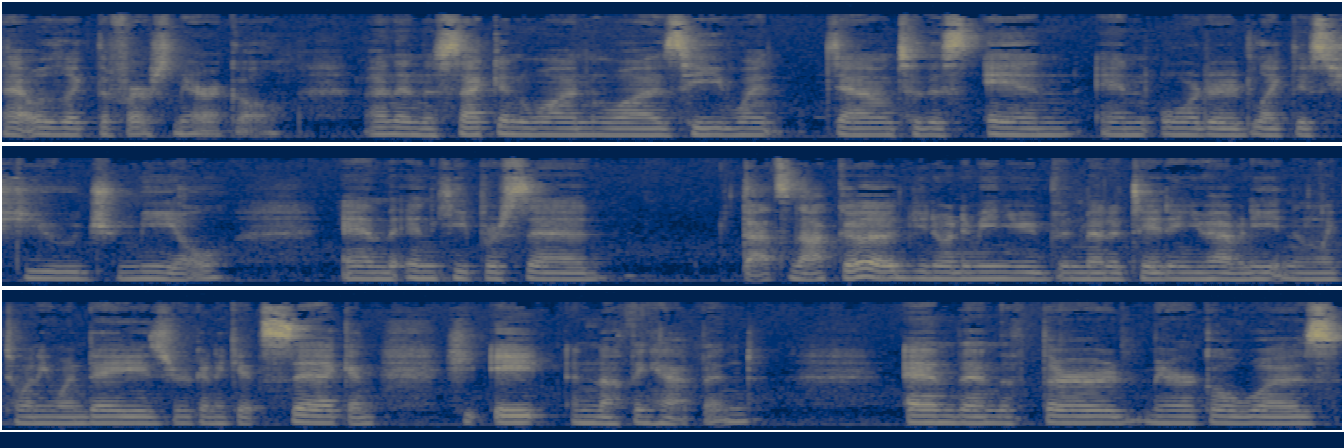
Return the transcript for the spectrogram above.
That was like the first miracle. And then the second one was he went down to this inn and ordered like this huge meal. And the innkeeper said, that's not good. You know what I mean? You've been meditating, you haven't eaten in like 21 days, you're going to get sick. And he ate and nothing happened. And then the third miracle was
